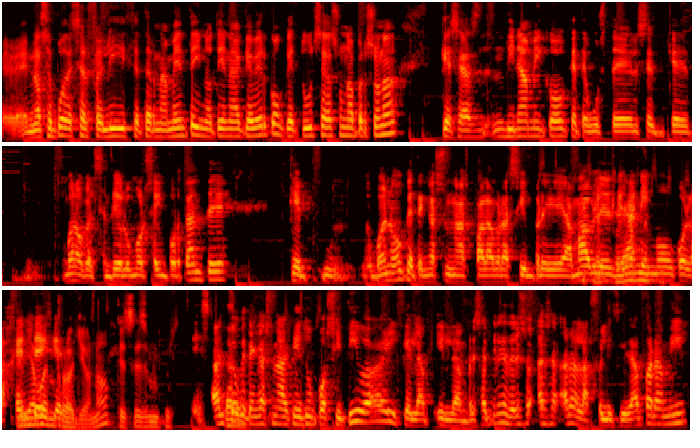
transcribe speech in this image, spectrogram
eh, no se puede ser feliz eternamente y no tiene nada que ver con que tú seas una persona que seas dinámico, que te guste el que bueno, que el sentido del humor sea importante, que bueno, que tengas unas palabras siempre amables, de ánimo con la gente. Que haya buen rollo, ¿no? Que Exacto, que tengas una actitud positiva y que la, empresa tiene que tener eso. Ahora, la felicidad para mí,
